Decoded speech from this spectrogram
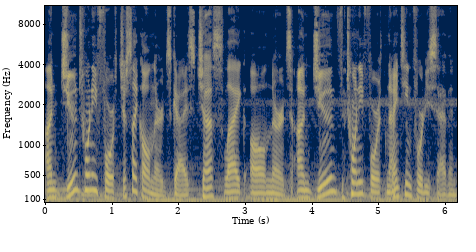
On June 24th, just like all nerds, guys, just like all nerds, on June 24th, 1947,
